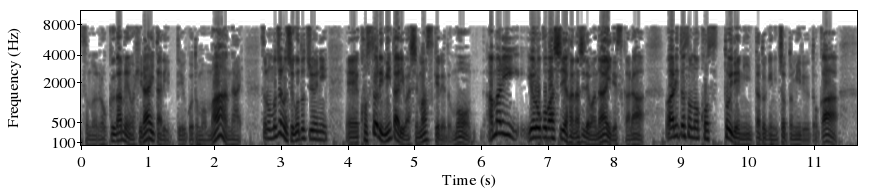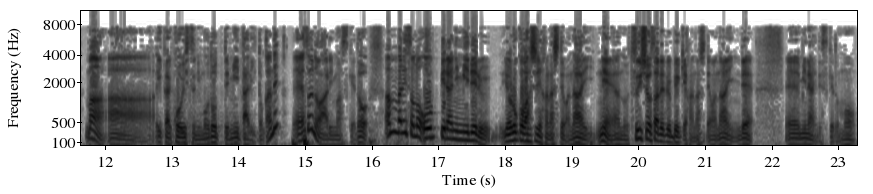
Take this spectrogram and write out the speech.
そのロック画面を開いたりっていうこともまあない。そのもちろん仕事中に、えーこっそり見たりはしますけれども、あまり喜ばしい話ではないですから、割とそのこすトイレに行った時にちょっと見るとか、まあ、あー一回更衣室に戻ってみたりとかね、えーそういうのはありますけど、あんまりその大っぴらに見れる、喜ばしい話ではない、ね、あの、推奨されるべき話ではないんで、えー見ないですけども。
